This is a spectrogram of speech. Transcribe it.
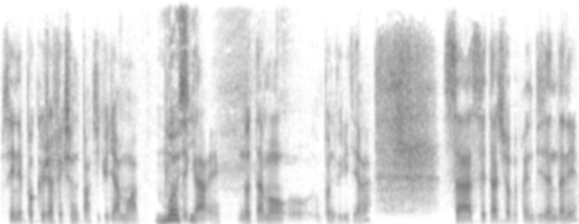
C'est une époque que j'affectionne particulièrement à Moi aussi. égards, et notamment au, au, point de vue littéraire. Ça s'étale sur à peu près une dizaine d'années,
